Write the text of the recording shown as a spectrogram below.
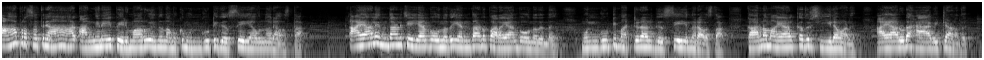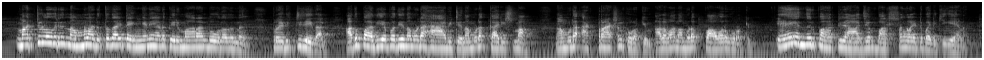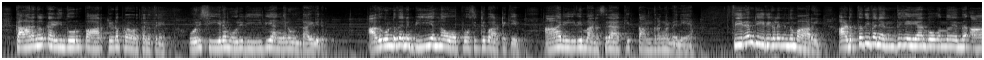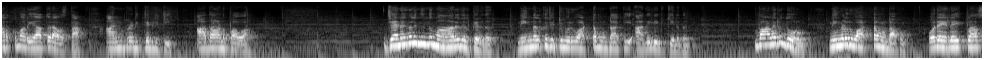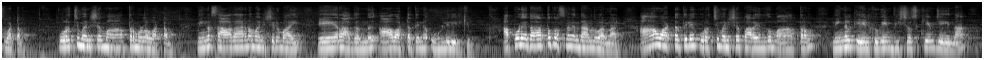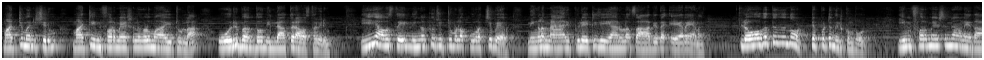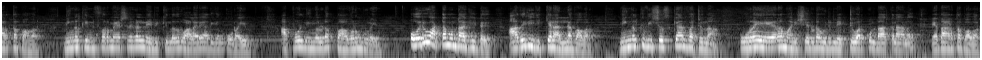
ആ പ്രശ്നത്തിന് ആ ആൾ അങ്ങനെ പെരുമാറൂ എന്ന് നമുക്ക് മുൻകൂട്ടി ഗസ് ചെയ്യാവുന്ന ഒരവസ്ഥ. അയാൾ എന്താണ് ചെയ്യാൻ പോകുന്നത്? എന്താണ് പറയാൻ പോകുന്നതെന്ന് മുൻകൂട്ടി മറ്റൊരാൾ ഗസ് ചെയ്യുന്ന ഒരവസ്ഥ. കാരണം അയാൾക്കതൊരു ശീലമാണ്. അയാളുടെ ഹാബിറ്റാണത് മറ്റുള്ളവർ നമ്മൾ അടുത്തതായിട്ട് എങ്ങനെയാണ് പെരുമാറാൻ പോകുന്നതെന്ന് പ്രെഡിക്റ്റ് ചെയ്താൽ അത് പതിയെ പതിയെ നമ്മുടെ ഹാബിറ്റ് നമ്മുടെ കരിഷ്മ നമ്മുടെ അട്രാക്ഷൻ കുറയ്ക്കും. അഥവാ നമ്മുടെ പവർ കുറയ്ക്കും. എ എന്നൊരു പാർട്ടി രാജ്യം വർഷങ്ങളായിട്ട് ഭരിക്കുകയാണ്. കാലങ്ങൾ കഴിയുന്തോറും പാർട്ടിയുടെ പ്രവർത്തനത്തിന് ഒരു ശീലം ഒരു രീതി അങ്ങനെ ഉണ്ടായി വരും. അതുകൊണ്ട് തന്നെ ബി എന്ന ഓപ്പോസിറ്റ് പാർട്ടിക്ക് ആ രീതി മനസ്സിലാക്കി തന്ത്രങ്ങൾ മെനയാം. സ്ഥിരം രീതികളിൽ നിന്ന് മാറി അടുത്ത ഇവൻ എന്ത് ചെയ്യാൻ പോകുന്നു എന്ന് ആർക്കും അറിയാത്തൊരവസ്ഥ. അൺപ്രഡിക്റ്റബിലിറ്റി അതാണ് പവർ ജനങ്ങളിൽ നിന്ന് മാറി നിൽക്കരുത്. നിങ്ങൾക്ക് ചുറ്റും ഒരു വട്ടമുണ്ടാക്കി അതിലിരിക്കരുത്. വളരും തോറും നിങ്ങളൊരു വട്ടമുണ്ടാക്കും. ഒരു എലൈ ക്ലാസ് വട്ടം. കുറച്ച് മനുഷ്യർ മാത്രമുള്ള വട്ടം. നിങ്ങൾ സാധാരണ മനുഷ്യരുമായി ഏറെ അകന്ന് ആ വട്ടത്തിന്റെ ഉള്ളിലിരിക്കും. അപ്പോൾ യഥാർത്ഥ പ്രശ്നം എന്താണെന്ന് പറഞ്ഞാൽ ആ വട്ടത്തിലെ കുറച്ച് മനുഷ്യർ പറയുന്നത് മാത്രം നിങ്ങൾ കേൾക്കുകയും വിശ്വസിക്കുകയും ചെയ്യുന്ന മറ്റു മനുഷ്യരും മറ്റ് ഇൻഫർമേഷനുകളുമായിട്ടുള്ള ഒരു ബന്ധവും ഇല്ലാത്തൊരവസ്ഥ വരും. ഈ അവസ്ഥയിൽ നിങ്ങൾക്ക് ചുറ്റുമുള്ള കുറച്ച് പേർ നിങ്ങളെ മാനിപ്പുലേറ്റ് ചെയ്യാനുള്ള സാധ്യത ഏറെയാണ്. ലോകത്ത് നിന്ന് ഒറ്റപ്പെട്ട് നിൽക്കുമ്പോൾ ഇൻഫർമേഷനാണ് യഥാർത്ഥ പവർ. നിങ്ങൾക്ക് ഇൻഫർമേഷനുകൾ ലഭിക്കുന്നത് വളരെയധികം കുറയും. അപ്പോൾ നിങ്ങളുടെ പവറും കുറയും. ഒരു വട്ടം ഉണ്ടാക്കിയിട്ട് അതിലിരിക്കലല്ല പവർ നിങ്ങൾക്ക് വിശ്വസിക്കാൻ പറ്റുന്ന കുറേയേറെ മനുഷ്യരുടെ ഒരു നെറ്റ്വർക്ക് ഉണ്ടാക്കലാണ് യഥാർത്ഥ പവർ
